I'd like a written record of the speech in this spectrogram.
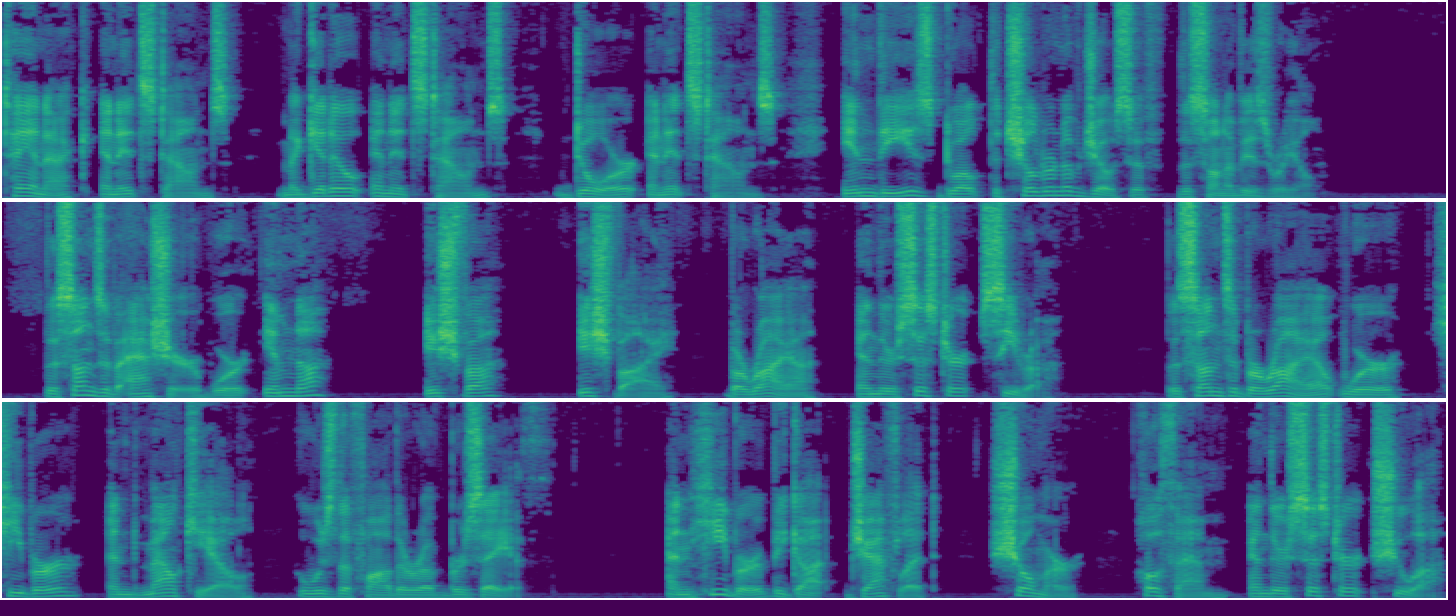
Taanach and its towns, Megiddo and its towns, Dor and its towns. In these dwelt the children of Joseph, the son of Israel. The sons of Asher were Imnah, Ishva, Ishvi, Beriah, and their sister Serah. The sons of Beriah were Heber and Malchiel, who was the father of Birzaith. And Heber begot Japhlet, Shomer, Hotham, and their sister Shua.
